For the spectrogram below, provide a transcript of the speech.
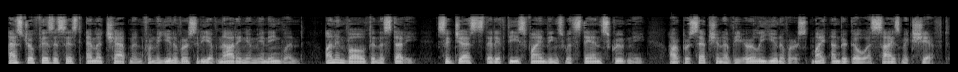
Astrophysicist Emma Chapman from the University of Nottingham in England, uninvolved in the study, suggests that if these findings withstand scrutiny, our perception of the early universe might undergo a seismic shift.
